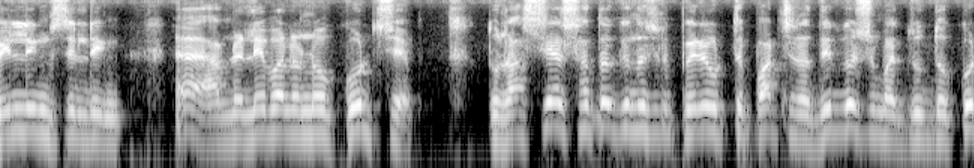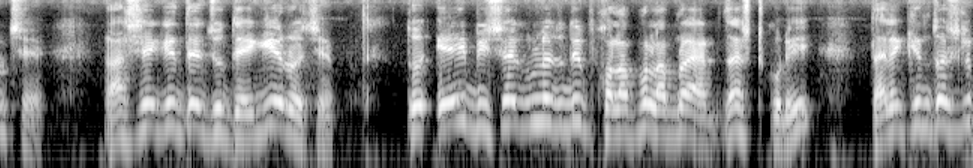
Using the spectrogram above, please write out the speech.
বিল্ডিং সিল্ডিং হ্যাঁ আপনার লেবাননও করছে। তো রাশিয়ার সাথেও কিন্তু সেটা পেরে উঠতে পারছে না, দীর্ঘ সময় যুদ্ধ করছে। রাশিয়া কিন্তু যুদ্ধে এগিয়ে রয়েছে। তো এই বিষয়গুলো যদি ফলাফল আমরা অ্যাডজাস্ট করি, তাহলে কিন্তু আসলে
